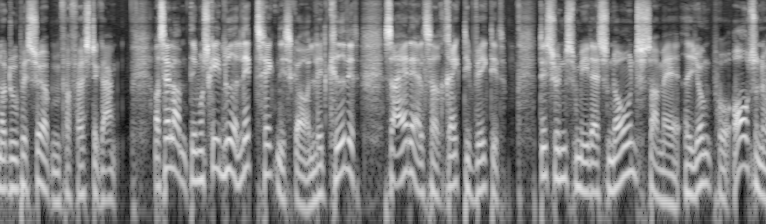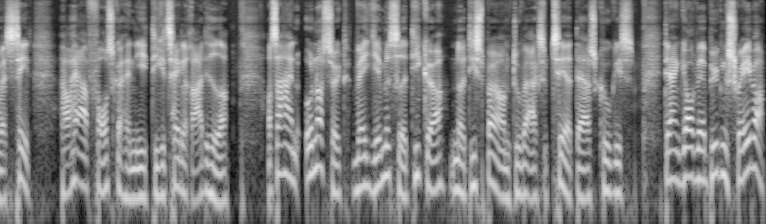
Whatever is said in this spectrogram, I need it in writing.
når du besøger dem for første gang. Og selvom det måske lyder lidt teknisk og lidt kedeligt, så er det altså rigtig vigtigt. Det synes Midas Knowens, som er adjunkt på Aarhus Universitet, og her forsker han i digitale rettigheder. Og så har han undersøgt, hvad hjemmesider de gør, når de spørger, om du vil acceptere deres cookies. Det har han gjort ved at bygge en scraper,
